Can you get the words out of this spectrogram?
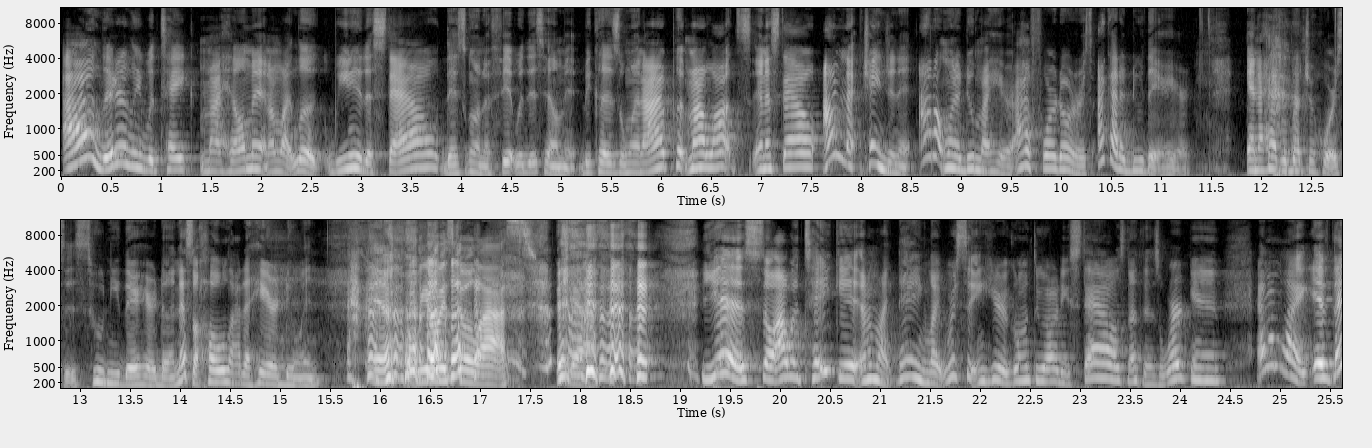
I literally would take my helmet and I'm like, look, we need a style that's gonna fit with this helmet because when I put my locks in a style, I'm not changing it. I don't want to do my hair. I have four daughters. I gotta do their hair. And I have a bunch of horses who need their hair done. That's a whole lot of hair doing. we always go last yeah yes, so I would take it and I'm like, dang, like we're sitting here going through all these styles, nothing's working. And I'm like, if they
